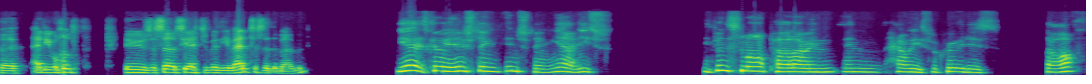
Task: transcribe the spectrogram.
for anyone who's associated with Juventus at the moment. Yeah, it's going to be interesting. Interesting. Yeah, he's he's been smart, Pirlo, in in how he's recruited his staff.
